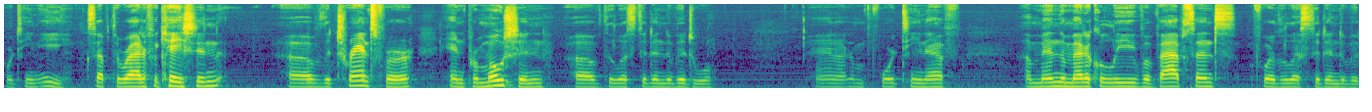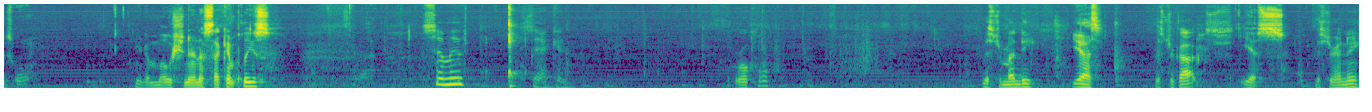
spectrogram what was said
Fourteen E, accept the ratification of the transfer and promotion of the listed individual. And item fourteen F, amend the medical leave of absence for the listed individual. Need a motion and a second, please. So moved? Second. Roll call. Mr. Mundy, Yes. Mr. Cox, Yes. Mr. Henry,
